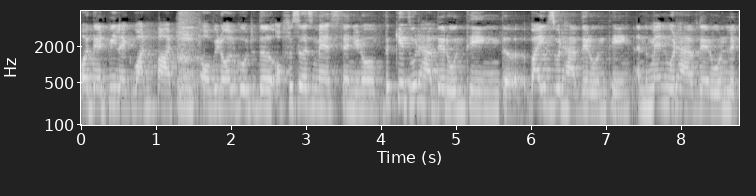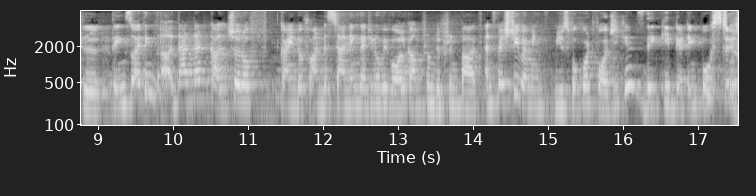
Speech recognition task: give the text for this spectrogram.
or there'd be like one party or we'd all go to the officers mess and you know the kids would have their own thing the wives would have their own thing and the men would have their own little thing. So I think uh, that that culture of kind of understanding that you know we've all come from different paths and especially I mean you spoke about fauji kids they keep getting posted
